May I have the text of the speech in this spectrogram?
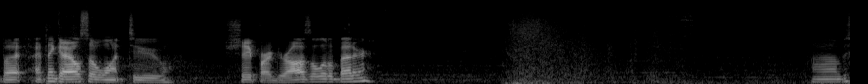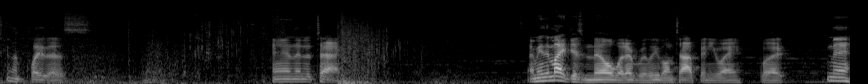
But I think I also want to shape our draws a little better. Uh, I'm just going to play this. And then attack. I mean, they might just mill whatever we leave on top anyway, but meh.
